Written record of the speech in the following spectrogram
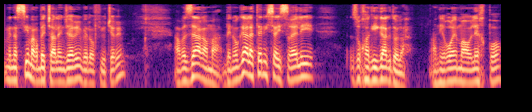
מנסים הרבה צ'אלנג'רים ולא פיוצ'רים, אבל זה הרמה. בנוגע לטניס הישראלי, זו חגיגה גדולה. אני רואה מה הולך פה,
